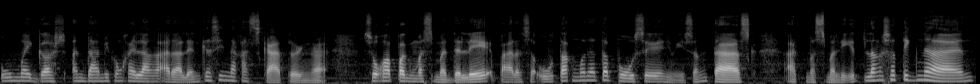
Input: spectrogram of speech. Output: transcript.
oh my gosh, ang dami kong kailangan aralin kasi nakascatter nga. So kapag mas madali para sa utak mo na tapusin yung isang task at mas maliit lang siya tignan,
